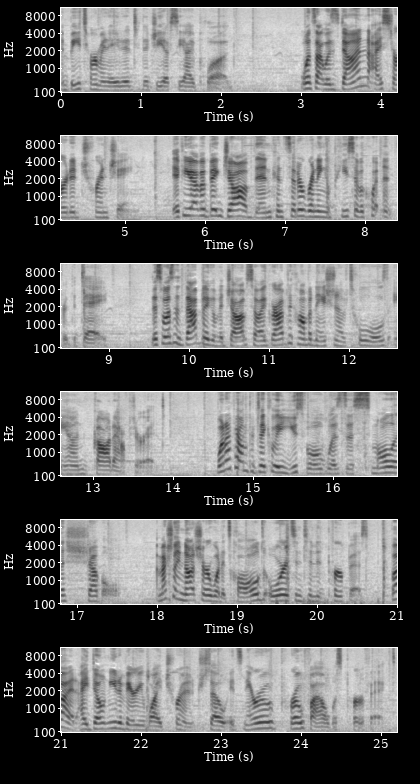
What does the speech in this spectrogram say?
and be terminated to the GFCI plug. Once I was done, I started trenching. If you have a big job, then consider renting a piece of equipment for the day. This wasn't that big of a job, so I grabbed a combination of tools and got after it. One I found particularly useful was this smallest shovel. I'm actually not sure what it's called or its intended purpose, but I don't need a very wide trench, so its narrow profile was perfect.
